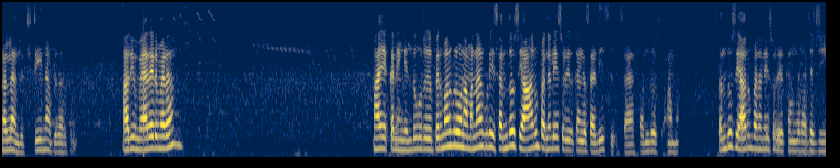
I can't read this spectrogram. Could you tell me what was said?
நல்லா இருந்துச்சு. டீனா அப்படி தான் இருக்கும். Are you married madam hi அக்கா நீங்கள் எந்த ஊர் பெருமாள் ப்ரோ நான் மன்னார்குடி சந்தோஷ் யாரும் பண்ணலையே சொல்லியிருக்காங்க சதீஷ். சார் சந்தோஷ் ஆமாம் சந்தோஷ் யாரும் பண்ணலையே சொல்லியிருக்காங்க ராஜாஜி.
